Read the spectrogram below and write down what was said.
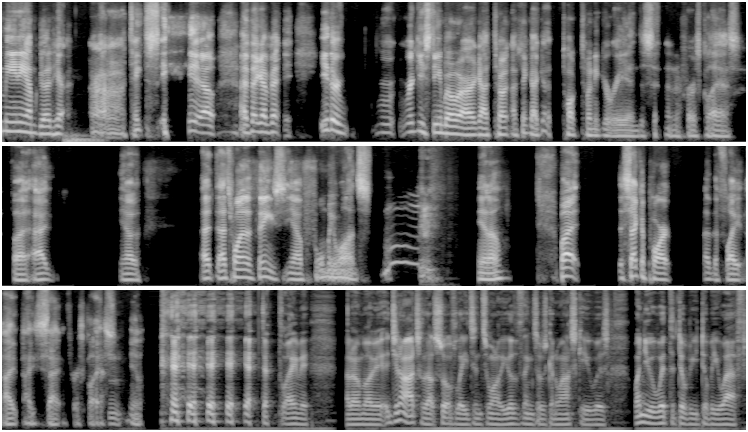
meanie, I'm good here. Uh, take the seat. you know, I think I've been either R- Ricky Steamboat, or I got, to, I think I got talked Tony Garea into sitting in the first class, but I, you know, that, that's one of the things, you know, fool me once, you know, but the second part of the flight, I, I sat in first class, Mm. you know. don't blame me. I don't know. Do you know, actually, that sort of leads into one of the other things I was going to ask you was when you were with the WWF,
